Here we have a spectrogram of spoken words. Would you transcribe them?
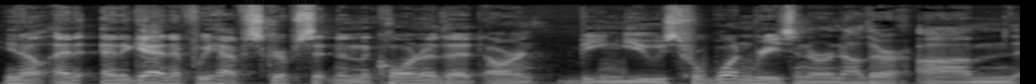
You know and, and again if we have scripts sitting in the corner that aren't being used for one reason or another um,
